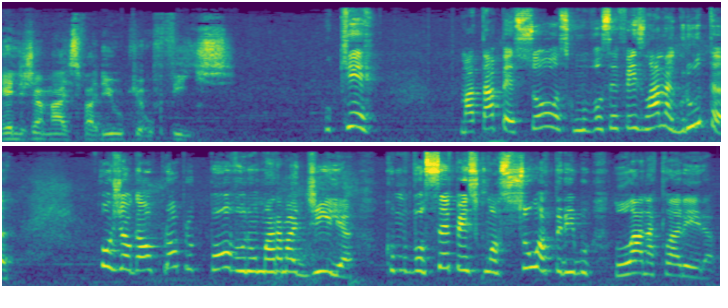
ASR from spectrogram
Ele jamais faria o que eu fiz. O quê? Matar pessoas como você fez lá na gruta? Ou jogar o próprio povo numa armadilha, como você fez com a sua tribo lá na clareira?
